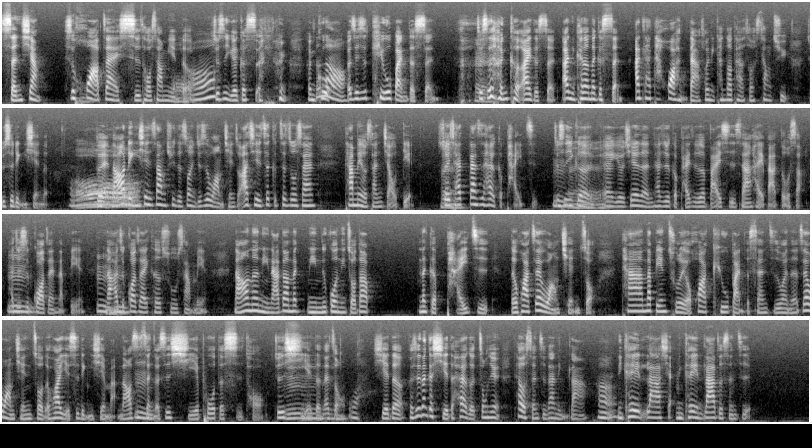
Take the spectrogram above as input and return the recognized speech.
神像。是画在石头上面的，哦、就是有一个神，很很酷，哦、而且是 Q 版的神，就是很可爱的神啊！你看到那个神啊，他他画很大，所以你看到他的时候上去就是棱线的，哦、对。然后领线上去的时候，你就是往前走啊。其实这个这座山它没有三角点，所以它但是它有个牌子，就是一个、嗯、呃有些人他就有个牌子说白石山海拔多少，它就是挂在那边，嗯、然后它就挂在一棵树上面。然后呢，你拿到那，你如果你走到。那个牌子的话，再往前走，它那边除了有画 Q 版的山之外呢，再往前走的话也是零线嘛，然后是整个是斜坡的石头，嗯、就是斜的那种，哇，斜的。可是那个斜的，它有个中间，它有绳子让你拉，嗯，你可以拉下，你可以拉着绳子，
